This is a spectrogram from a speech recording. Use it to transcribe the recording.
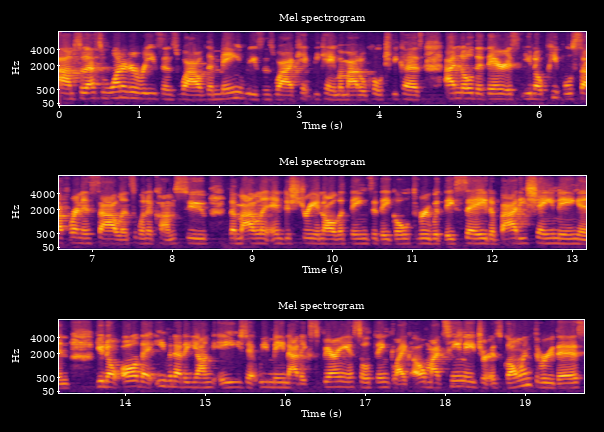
Um, so that's one of the reasons why, the main reasons why I became a model coach, because I know that there is, you know, people suffering in silence when it comes to the modeling industry and all the things that they go through, what they say, the body shaming, and, you know, all that, even at a young age that we may not experience. So think like, oh, my teenager is going through this.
